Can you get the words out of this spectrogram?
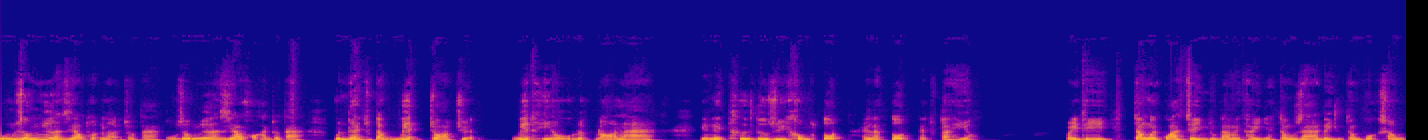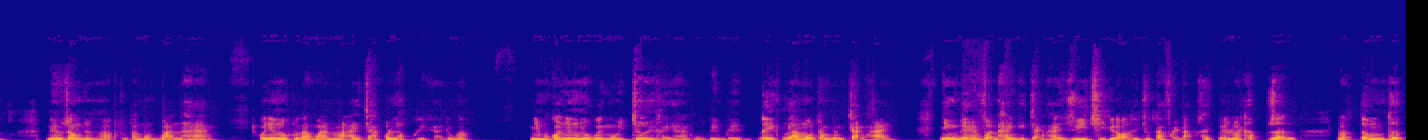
cũng giống như là gieo thuận lợi cho ta, cũng giống như là gieo khó khăn cho ta. Vấn đề chúng ta biết trò chuyện, biết hiểu được đó là những cái thứ tư duy không tốt hay là tốt để chúng ta hiểu. Vậy thì trong cái quá trình chúng ta mới thấy nhỉ trong gia đình, trong cuộc sống, nếu trong trường hợp chúng ta muốn bán hàng, có những lúc chúng ta bán mãi chả có lộc gì cả, đúng không? Nhưng mà có những lúc người ngồi chơi khách hàng cũng tìm đến. Đấy cũng là một trong những trạng thái. Nhưng để vận hành cái trạng thái duy trì cái đó thì chúng ta phải đọc sách về luật hấp dẫn, luật tâm thức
